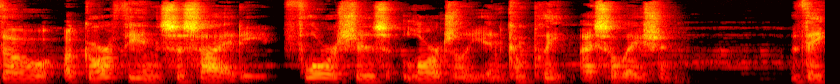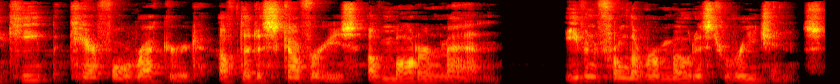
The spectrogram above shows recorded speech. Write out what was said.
Though Agarthian society flourishes largely in complete isolation, they keep careful record of the discoveries of modern man, even from the remotest regions,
